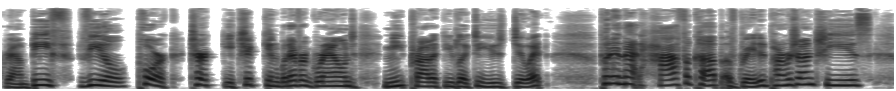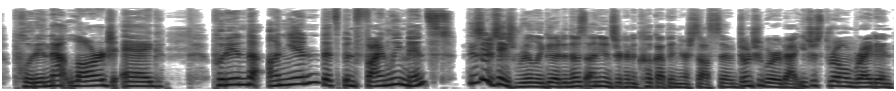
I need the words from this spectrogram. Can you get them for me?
ground beef, veal, pork, turkey, chicken, whatever ground meat product you'd like to use, do it. Put in that half a cup of grated Parmesan cheese. Put in that large egg. Put in the onion that's been finely minced. This is going to taste really good and those onions are going to cook up in your sauce. So don't you worry about it. You just throw them right in.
